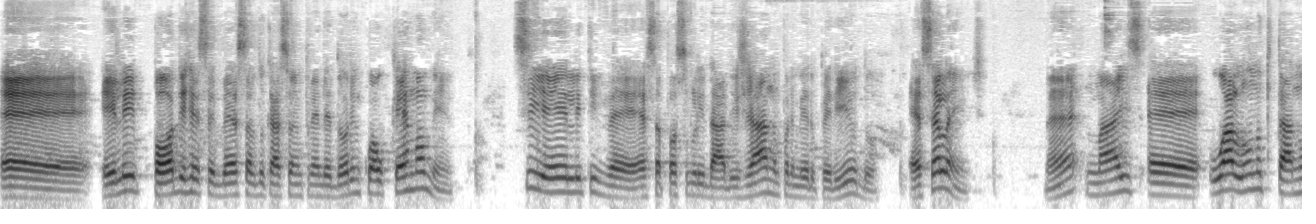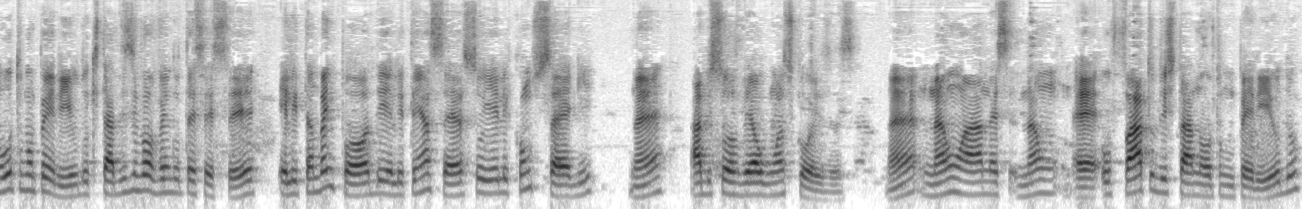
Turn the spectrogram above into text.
É, ele pode receber essa educação empreendedora em qualquer momento. Se ele tiver essa possibilidade já no primeiro período, excelente né? Mas é, o aluno que está no último período, que está desenvolvendo o TCC, ele também pode, ele tem acesso e ele consegue, né? Absorver algumas coisas, né? Não há, não, é, o fato de estar no último período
